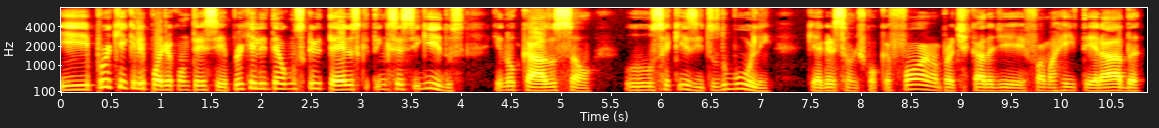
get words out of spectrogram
E por que, que ele pode acontecer? Porque ele tem alguns critérios que têm que ser seguidos, que no caso são os requisitos do bullying, que é agressão de qualquer forma, praticada de forma reiterada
